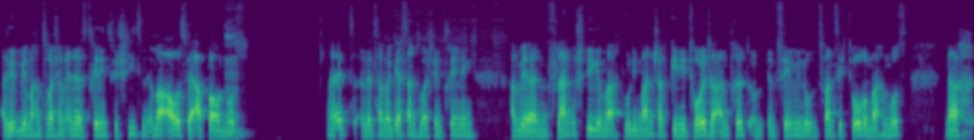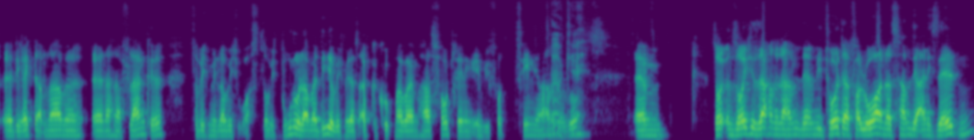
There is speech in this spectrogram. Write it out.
also wir, wir, machen zum Beispiel am Ende des Trainings, wir schießen immer aus, wer abbauen mhm. muss. Mhm. Jetzt, jetzt, haben wir gestern zum Beispiel im Training haben wir ein Flankenspiel gemacht, wo die Mannschaft gegen die Torhüter antritt und in 10 Minuten 20 Tore machen muss, nach äh, direkter Abnahme äh, nach einer Flanke. Das habe ich mir, glaube ich, oh, glaube ich, Bruno Labadie habe ich mir das abgeguckt, mal beim HSV-Training irgendwie vor zehn Jahren okay. oder so. Ähm, so. Und solche Sachen, und dann haben, dann haben die Torhüter verloren, das haben sie eigentlich selten.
